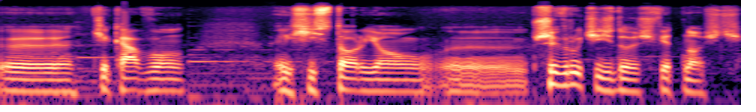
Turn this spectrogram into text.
e, ciekawą historią przywrócić do świetności.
